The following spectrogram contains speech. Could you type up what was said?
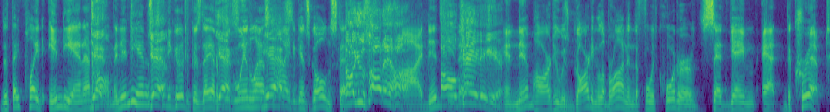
that they played Indiana at Yeah. home, and Indiana's Yeah. pretty good because they had a Yes. big win last Yes. night against Golden State. Oh, you saw that, huh? I did see Okay, that. then. And Nembhard, who was guarding LeBron in the fourth quarter of said game at the crypt,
